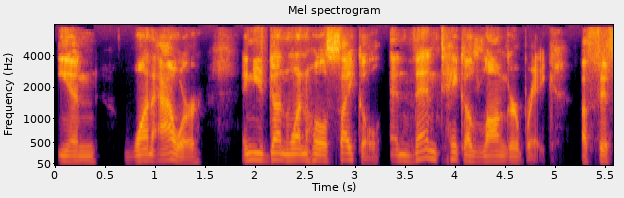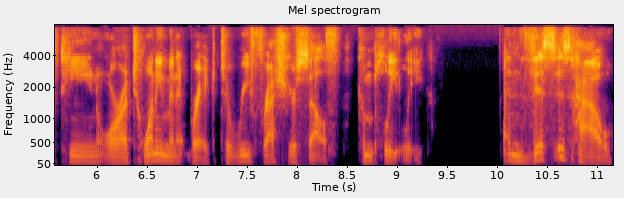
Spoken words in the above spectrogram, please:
in one hour and you've done one whole cycle and then take a longer break, a 15 or a 20 minute break to refresh yourself completely. And this is how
